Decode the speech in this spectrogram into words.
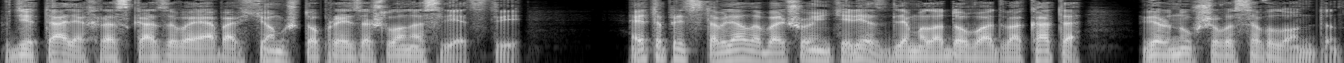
в деталях рассказывая обо всем, что произошло на следствии. Это представляло большой интерес для молодого адвоката, вернувшегося в Лондон.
